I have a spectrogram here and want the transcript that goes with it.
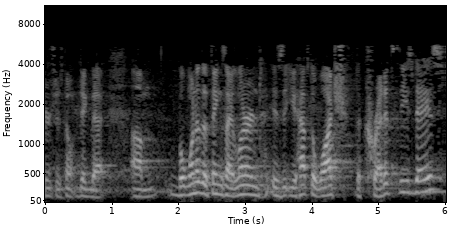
Churches don't dig that. Um, but one of the things I learned is that you have to watch the credits these days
